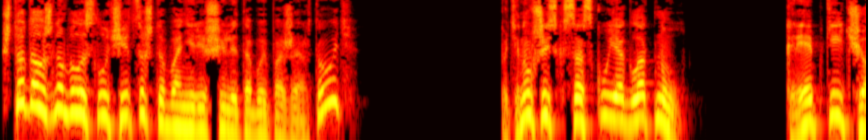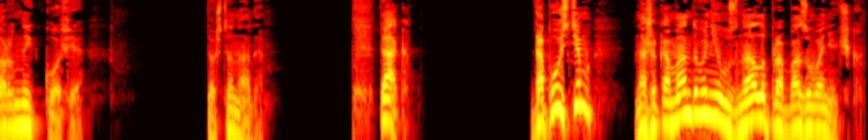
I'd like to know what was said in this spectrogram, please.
Что должно было случиться, чтобы они решили тобой пожертвовать? Потянувшись к соску, я глотнул. Крепкий черный кофе. То, что надо. Так, Допустим, наше командование узнало про базу вонючек.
